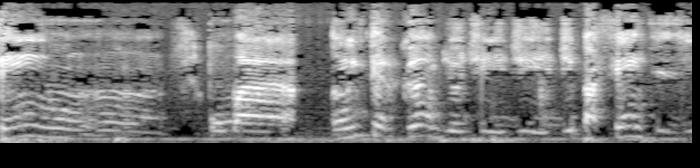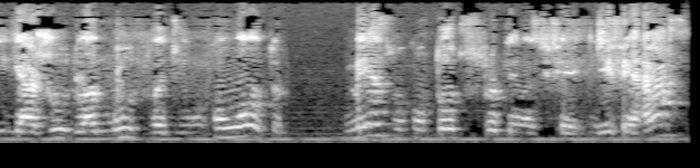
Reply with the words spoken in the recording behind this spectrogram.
tem um, uma, um intercâmbio de, de, de pacientes e de ajuda mútua de um com o outro, mesmo com todos os problemas de Ferraz,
